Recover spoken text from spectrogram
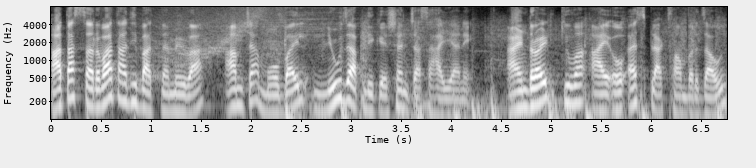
आता सर्वात आधी बातम्या मिळवा आमच्या मोबाईल न्यूज ॲप्लिकेशनच्या सहाय्याने. अँड्रॉइड किंवा आय ओ एस प्लॅटफॉर्मवर जाऊन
